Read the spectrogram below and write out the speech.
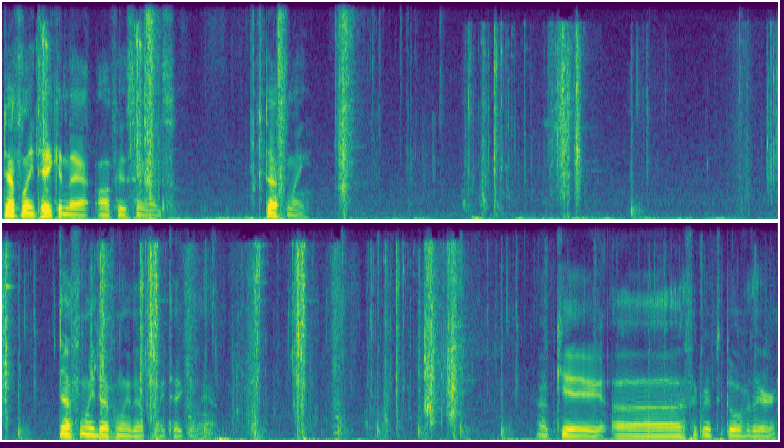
Definitely taking that off his hands. Definitely. Definitely, definitely, definitely taking that. Okay, uh, I think we have to go over there.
